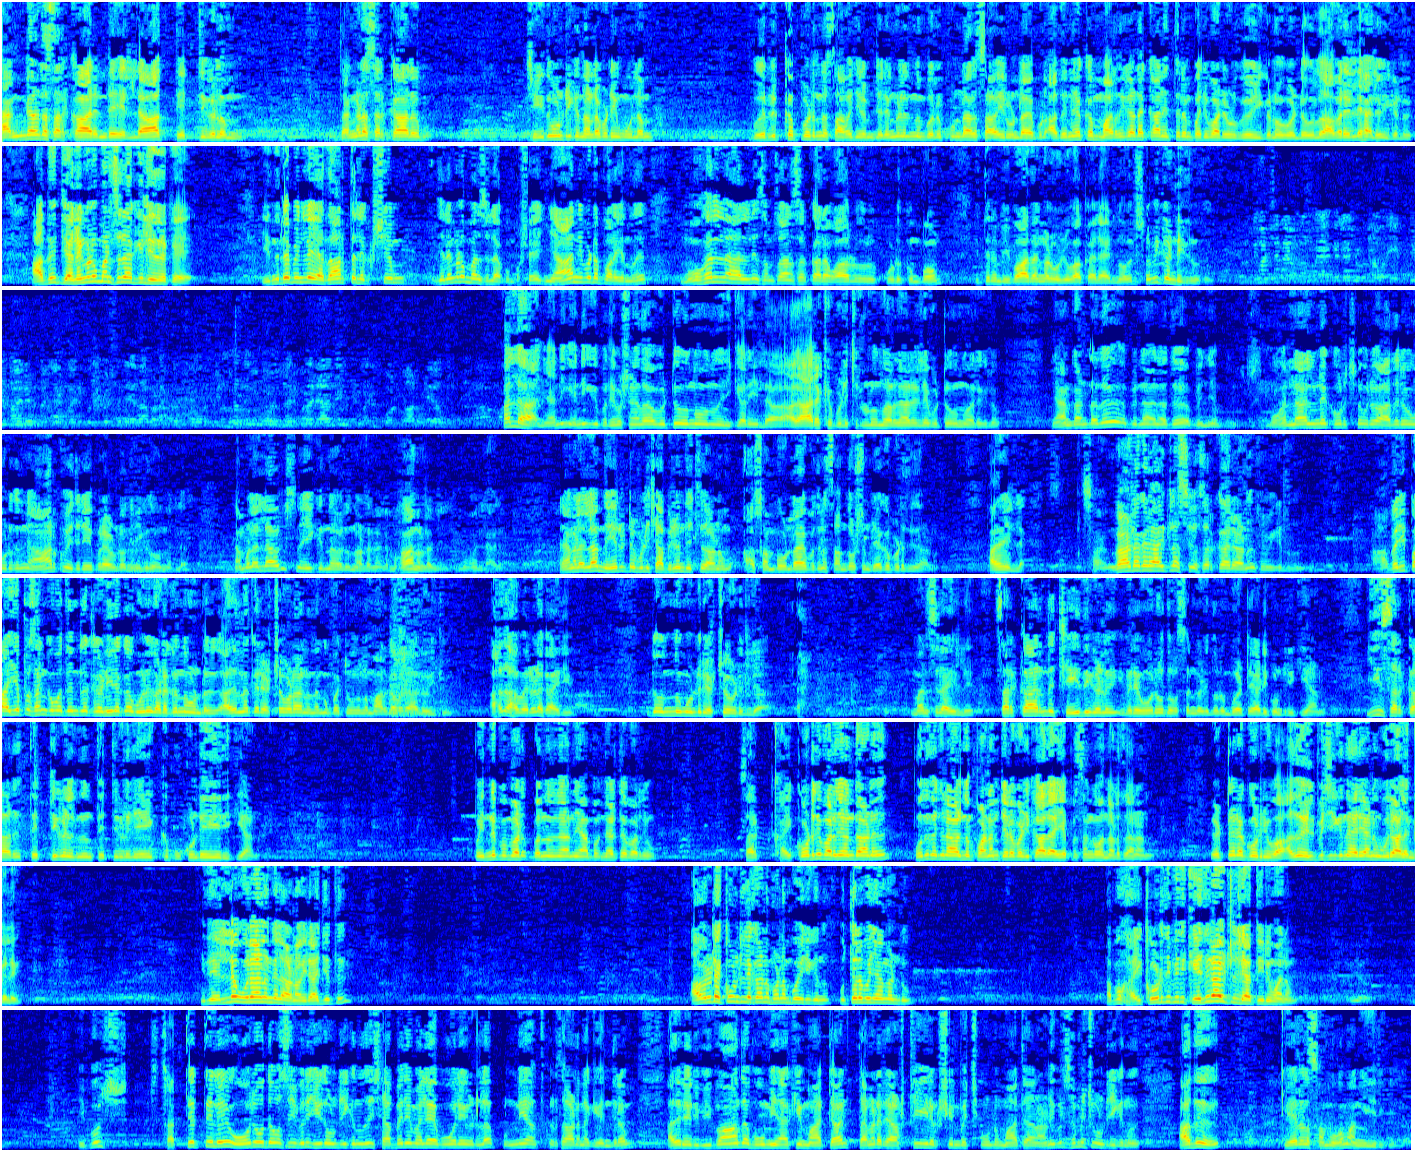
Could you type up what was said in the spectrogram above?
തങ്ങളുടെ സർക്കാരിന്റെ എല്ലാ തെറ്റുകളും തങ്ങളുടെ സർക്കാർ ചെയ്തുകൊണ്ടിരിക്കുന്ന നടപടി മൂലം വെറുക്കപ്പെടുന്ന സാഹചര്യം ജനങ്ങളിൽ നിന്നും വെറുപ്പുണ്ടാകുന്ന സാഹചര്യം ഉണ്ടായപ്പോൾ അതിനെയൊക്കെ മറികടക്കാൻ ഇത്തരം പരിപാടികൾ ഉപയോഗിക്കണോ വേണ്ടോ അവരല്ലേ ആലോചിക്കേണ്ടത്? അത് ജനങ്ങളും മനസ്സിലാക്കിയില്ല ഇതൊക്കെ? ഇതിന്റെ പിന്നിലെ യഥാർത്ഥ ലക്ഷ്യം ജനങ്ങളും മനസ്സിലാക്കും. പക്ഷേ ഞാൻ ഇവിടെ പറയുന്നത് മോഹൻലാലിന് സംസ്ഥാന സർക്കാർ അവാർഡ് കൊടുക്കുമ്പോൾ ഇത്തരം വിവാദങ്ങൾ ഒഴിവാക്കാനായിരുന്നു അവർ ശ്രമിക്കേണ്ടിയിരുന്നത്. അല്ല ഞാൻ എനിക്ക് പ്രതിപക്ഷ നേതാവ് വിട്ടുവന്നൊന്നും എനിക്കറിയില്ല. അത് ആരൊക്കെ വിളിച്ചിട്ടുണ്ടെന്ന് പറഞ്ഞാലല്ലേ വിട്ടുവന്നു ആരെങ്കിലും. ഞാൻ കണ്ടത് പിന്നെ അതിനകത്ത് പിന്നെ മോഹൻലാലിനെ കുറിച്ച് ഒരു ആദരവ് കൊടുക്കുന്ന ആർക്കും എതിരെ അഭിപ്രായമുണ്ടെന്ന് എനിക്ക് തോന്നുന്നില്ല. നമ്മളെല്ലാവരും സ്നേഹിക്കുന്ന ഒരു നടനല്ലേ മഹാനടനല്ലേ മോഹൻലാൽ ഞങ്ങളെല്ലാം നേരിട്ട് വിളിച്ച് അഭിനന്ദിച്ചതാണ്. ആ സംഭവം ഉണ്ടായപ്പോൾ തന്നെ സന്തോഷം രേഖപ്പെടുത്തിയതാണ്. അതിനില്ല. സംഘാടകരായിട്ടുള്ള സർക്കാരാണ് ശ്രമിക്കുന്നത്. അവരിപ്പോ അയ്യപ്പ സംഗമത്തിന്റെ കെണിയിലൊക്കെ വീണ് കിടക്കുന്നുണ്ട് അതിൽ നിന്നൊക്കെ രക്ഷപ്പെടാൻ എന്തെങ്കിലും പറ്റുമെന്നുള്ള മാർഗം അവർ ആലോചിക്കും അത് അവരുടെ കാര്യം. ഇതൊന്നും കൊണ്ട് രക്ഷപ്പെടില്ല. മനസ്സിലായില്ലേ? സർക്കാരിന്റെ ചെയ്തികൾ ഇവരെ ഓരോ ദിവസം കഴിയുന്നതും വേട്ടയാടിക്കൊണ്ടിരിക്കുകയാണ്. ഈ സർക്കാർ തെറ്റുകളിൽ നിന്നും തെറ്റുകളിലേക്ക് പോയിക്കൊണ്ടേയിരിക്കുകയാണ്. ഇപ്പൊ ഇന്നിപ്പോ ഞാൻ നേരത്തെ പറഞ്ഞു. ഹൈക്കോടതി പറഞ്ഞ എന്താണ്? പൊതുഖജനാവിൽ നിന്നും പണം ചെലവഴിക്കാതെ അയ്യപ്പ സംഗമം നടത്താനാണ്. എട്ടര കോടി രൂപ. അത് ഏൽപ്പിച്ചിരിക്കുന്ന ആരെയാണ്? ഊരാളുങ്കൽ ഇതെല്ലാം ഊരാളുങ്കലാണോ ഈ രാജ്യത്ത്? അവരുടെ അക്കൗണ്ടിലേക്കാണ് പണം പോയിരിക്കുന്നത്. ഉത്തരവ് ഞാൻ കണ്ടു. അപ്പോൾ ഹൈക്കോടതി വിധിക്കെതിരായിട്ടില്ല ആ തീരുമാനം. ഇപ്പോൾ സത്യത്തിലെ ഓരോ ദിവസവും ഇവർ ചെയ്തുകൊണ്ടിരിക്കുന്നത് ശബരിമല പോലെയുള്ള പുണ്യ തീർത്ഥാടന കേന്ദ്രം അതിനൊരു വിവാദ ഭൂമിയാക്കി മാറ്റാൻ തങ്ങളുടെ രാഷ്ട്രീയ ലക്ഷ്യം വെച്ചുകൊണ്ട് മാറ്റാനാണ് ഇവർ ശ്രമിച്ചുകൊണ്ടിരിക്കുന്നത്. അത് കേരള സമൂഹം അംഗീകരിക്കില്ല.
